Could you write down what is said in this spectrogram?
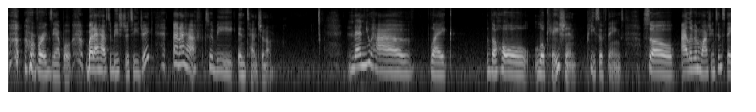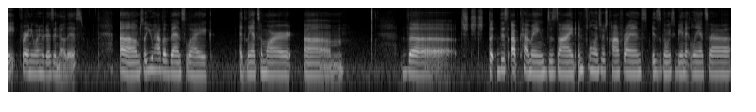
for example, but I have to be strategic and I have to be intentional then you have like the whole location piece of things. So I live in Washington State, for anyone who doesn't know this. Um, so you have events like Atlanta Mart, um, the, the, this upcoming Design Influencers Conference is going to be in Atlanta.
